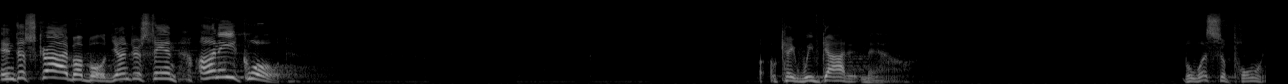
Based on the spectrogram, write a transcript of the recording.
indescribable. Do you understand? Unequaled. Okay, we've got it now. But what's the point?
